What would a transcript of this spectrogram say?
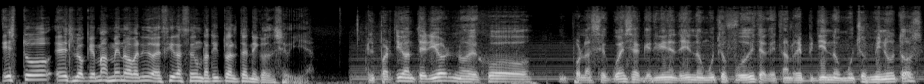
Esto es lo que más o menos ha venido a decir hace un ratito el técnico del Sevilla. El partido anterior nos dejó, por la secuencia que vienen teniendo muchos futbolistas que están repitiendo muchos minutos,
